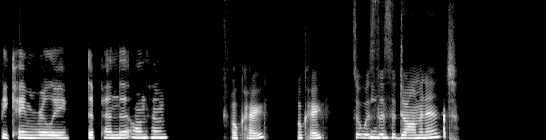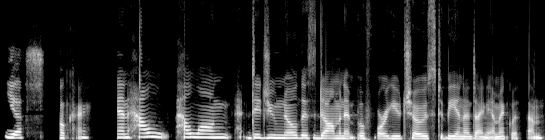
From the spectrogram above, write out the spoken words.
became really dependent on him. Okay, okay. So was this a dominant? Yes. Okay. And how how long did you know this dominant before you chose to be in a dynamic with them?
